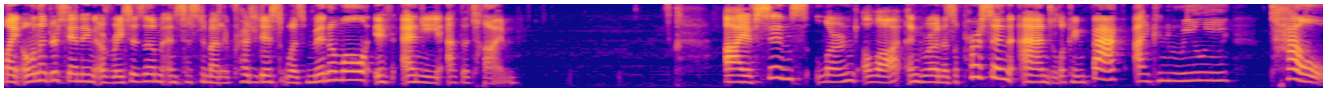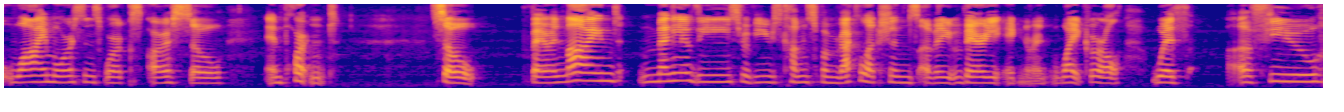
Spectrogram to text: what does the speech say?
My own understanding of racism and systematic prejudice was minimal, if any, at the time. I have since learned a lot and grown as a person, and looking back, I can really tell why Morrison's works are so important. So, bear in mind, many of these reviews comes from recollections of a very ignorant white girl with a few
